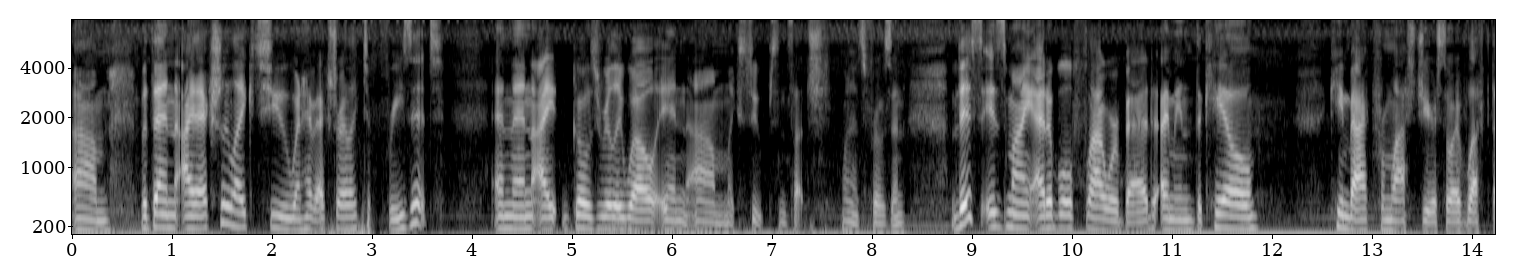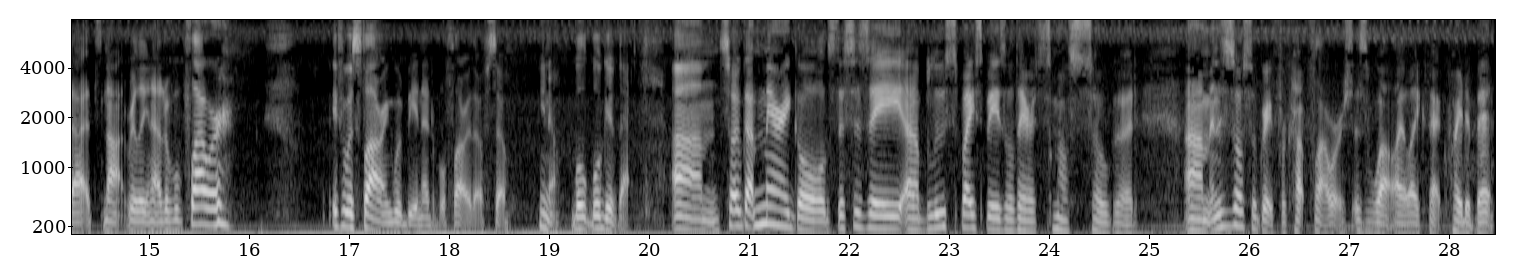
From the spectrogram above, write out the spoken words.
Um, but then I actually like to, when I have extra, I like to freeze it and then it goes really well in um, like soups and such when it's frozen. This is my edible flower bed. I mean, the kale came back from last year, so I've left that. It's not really an edible flower. If it was flowering, it would be an edible flower though, so, you know, we'll, we'll give that. Um, so I've got marigolds. This is a uh, blue spice basil there. It smells so good. Um, and this is also great for cut flowers as well. I like that quite a bit.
